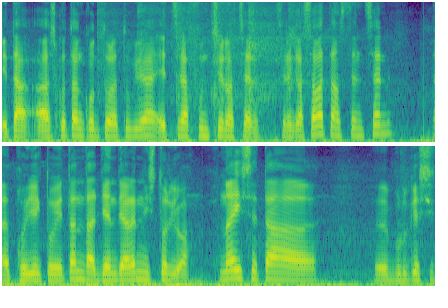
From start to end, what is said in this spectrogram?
eta askotan konturatu gira ez zera funtzionatzen. Zeren gazabat anzten zen e, proiektu horietan da jendearen historioa. Naiz eta e, burgesi,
